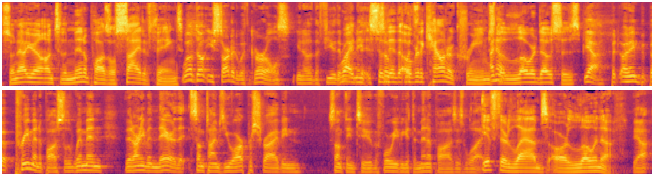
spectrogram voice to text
So now you're on to the menopausal side of things. Well, don't you started with girls? You know, the few that might right, need. so, then the what's- over the counter creams, the lower doses. Yeah, but I mean, but, but premenopause, so the women that aren't even there, that sometimes you are prescribing something to before we even get to menopause, is what? If their labs are low enough, yeah,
